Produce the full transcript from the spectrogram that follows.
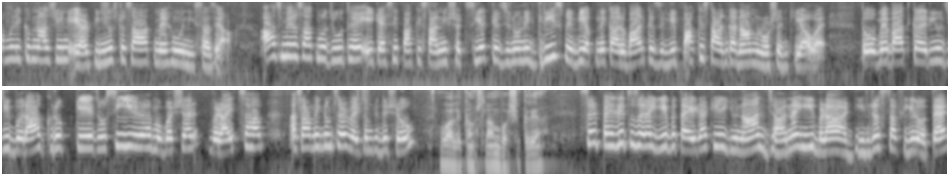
अल्लाम नाजरीन ए आर पी न्यूज़ के साथ मैं हूँ अनीसा ज़िया। आज मेरे साथ मौजूद है एक ऐसे पाकिस्तानी शख्सियत के जिन्होंने ग्रीस में भी अपने कारोबार के ज़रिए पाकिस्तान का नाम रोशन किया हुआ है। तो मैं बात कर रही हूँ जी बुराक ग्रुप के जो सी ई है मुबशर वराइद साहब। असल sir, welcome to the show. वालेकुम बहुत शुक्रिया। सर पहले तो ज़रा ये बताइएगा कि यूनान जाना ही बड़ा डेंजरस सा फील होता है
